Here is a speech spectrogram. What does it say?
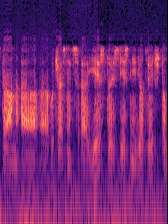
стран а, а, участниц ЕС, то есть здесь не идет речь, что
